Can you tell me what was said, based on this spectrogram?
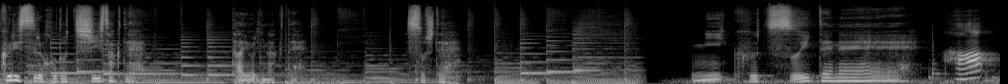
くりするほど小さくて頼りなくて。そして肉ついてね。は？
